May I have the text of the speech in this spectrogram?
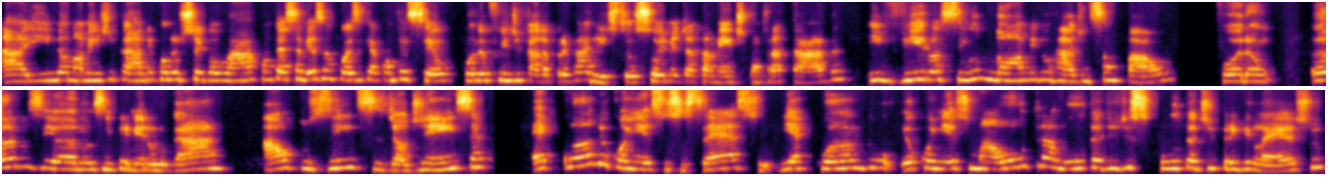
aí meu nome é indicado e quando eu chego lá acontece a mesma coisa que aconteceu quando eu fui indicada para Evaristo. Eu sou imediatamente contratada e viro assim o nome do rádio em São Paulo. Foram anos e anos em primeiro lugar, altos índices de audiência. É quando eu conheço o sucesso e é quando eu conheço uma outra luta de disputa de privilégio,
